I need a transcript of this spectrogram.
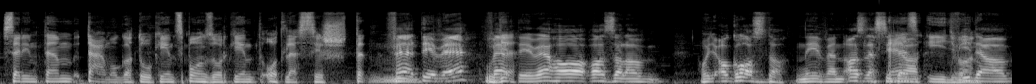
szerintem támogatóként, szponzorként ott lesz, és te, Feltéve, Ugye? feltéve, ha azzal a hogy a gazda néven, az lesz ide, Ez a, így van. ide a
